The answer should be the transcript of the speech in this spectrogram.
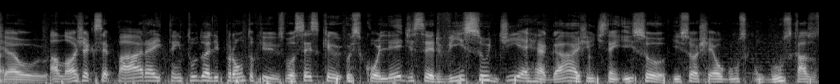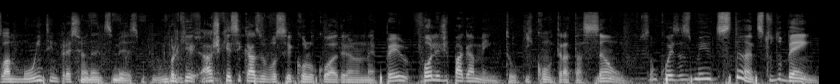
Que é. é o- a loja que você para e tem tudo ali pronto que se vocês que escolher de serviço de RH, a gente tem. Isso, isso eu achei alguns, alguns casos lá muito impressionantes mesmo. muito Porque impressionantes. acho que esse caso você colocou, Adriano, né? Folha de pagamento e contratação são coisas meio distantes. Tudo bem,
